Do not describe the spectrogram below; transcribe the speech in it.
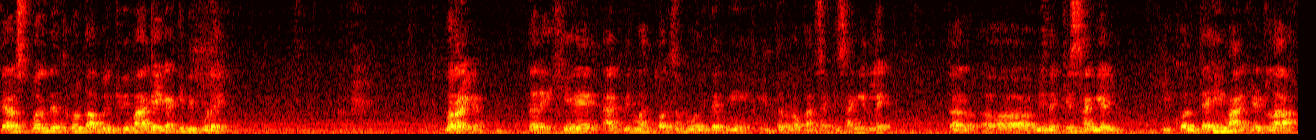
त्यावेळेस स्पर्धेत कळतो आपण किती माग आहे का किती पुढे आहे? बरोबर आहे का? तर हे अगदी महत्वाचं बोल त्यांनी इतर लोकांसाठी सांगितले. तर मी नक्कीच सांगेल की कोणत्याही मार्केटला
